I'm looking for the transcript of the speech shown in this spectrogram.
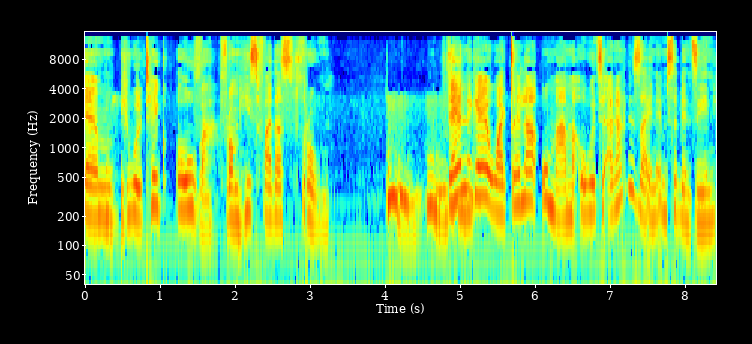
um he will take over from his father's throne. Mm. Mm. then ke wacela umama ukuthi aka resign emsebenzini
